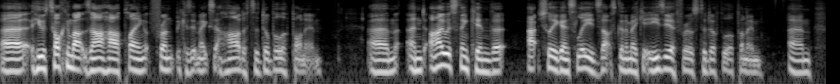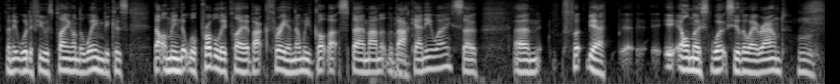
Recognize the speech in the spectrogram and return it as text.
uh, he was talking about Zaha playing up front because it makes it harder to double up on him, um, and I was thinking that actually against Leeds that's going to make it easier for us to double up on him um, than it would if he was playing on the wing because that'll mean that we'll probably play a back three and then we've got that spare man at the mm. back anyway. So, um, for, yeah, it almost works the other way around. Mm.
